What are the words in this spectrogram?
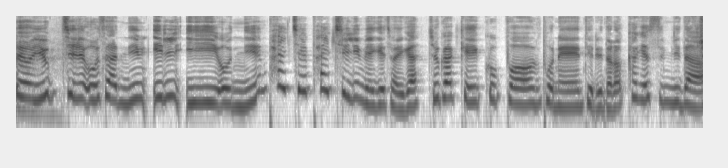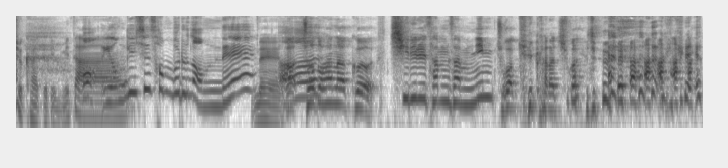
6754님, 1225님, 8787님에게 저희가 조각 케이크 쿠폰 보내드리도록 하겠습니다. 축하드립니다. 어, 영기 씨 선물은 없네? 네. 아, 아 저도 하나 그 7133님 조각 케이크 하나 추가해주세요. 그래요.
